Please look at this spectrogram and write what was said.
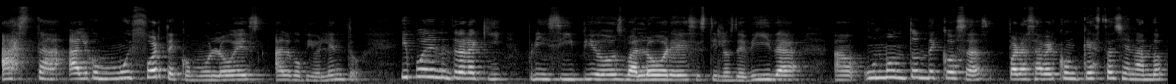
hasta algo muy fuerte como lo es algo violento. Y pueden entrar aquí principios, valores, estilos de vida, ah, un montón de cosas para saber con qué estás llenando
